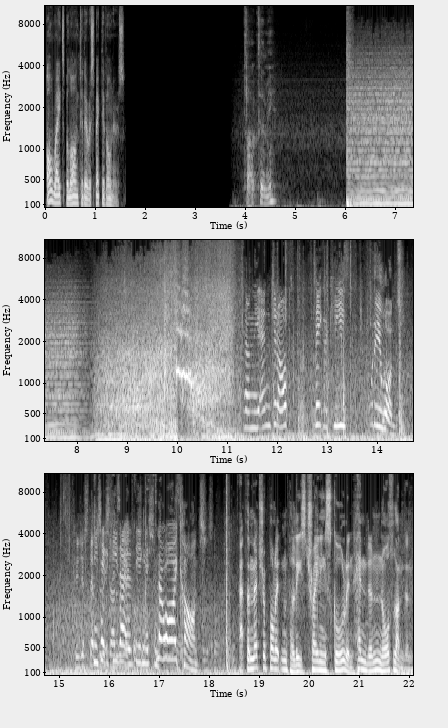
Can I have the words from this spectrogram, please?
All rights belong to their respective owners. Talk to me. Engine off. Take the keys. What do you want? Can you just step Can you take this the keys out of the ignition? No, I can't. At the Metropolitan Police Training School in Hendon, North London.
